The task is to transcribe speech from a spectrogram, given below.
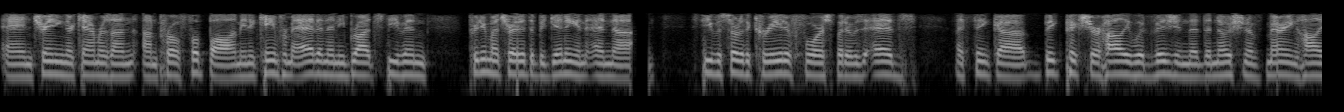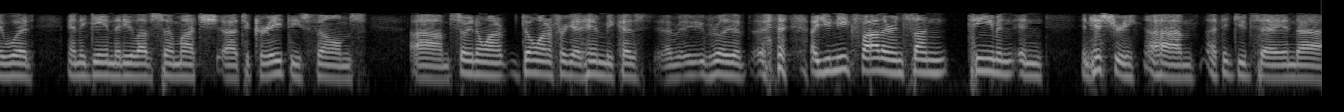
and training their cameras on on pro football. I mean it came from Ed, and then he brought Steve in pretty much right at the beginning, and and uh, Steve was sort of the creative force, but it was Ed's I think uh, big picture Hollywood vision, that the notion of marrying Hollywood and the game that he loves so much uh, to create these films. Um, so you don't want to don't want to forget him because I mean, really a, a unique father and son team in in, in history. Um, I think you'd say, and uh,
